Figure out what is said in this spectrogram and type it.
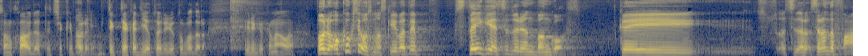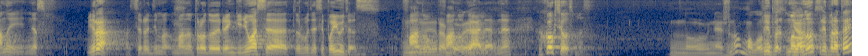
SoundCloud'e, tai čia kaip ir Okay. tik tiek, kad jie turi YouTube dar irgi kanalą. Pauliu, o koks jausmas, kai va taip staigiai atsiduri ant bangos? Kai atsir- atsiranda fanai, nes yra atsiradimas, man atrodo, renginiuose turbūt esi pajutęs fanų, Nu, yra fanų galę, ar ne? Koks jausmas? Nu, nežinau, malonu. Pripra, malonu, pripratai?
